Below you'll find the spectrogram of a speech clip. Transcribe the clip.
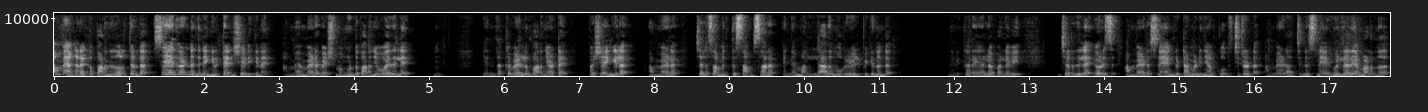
അമ്മ അങ്ങനെയൊക്കെ പറഞ്ഞു നിർത്തിയോണ്ട് സേതുവേണ്ട എന്തിനാ ഇങ്ങനെ ടെൻഷൻ അടിക്കണേ? അമ്മ അമ്മയുടെ വിഷമം കൊണ്ട് പറഞ്ഞു പോയതല്ലേ? എന്തൊക്കെ വെള്ളം പറഞ്ഞോട്ടെ. പക്ഷേ എങ്കിൽ അമ്മയുടെ ചില സമയത്ത് സംസാരം എന്നെ വല്ലാതെ മുറിവേൽപ്പിക്കുന്നുണ്ട്. നിനക്കറിയാലോ പല്ലവി ചെറുതിലെ ഒരു അമ്മയുടെ സ്നേഹം കിട്ടാൻ വേണ്ടി ഞാൻ കൊതിച്ചിട്ടുണ്ട്. അമ്മയുടെ അച്ഛന്റെ സ്നേഹമില്ലാതെ ഞാൻ വളർന്നത്.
